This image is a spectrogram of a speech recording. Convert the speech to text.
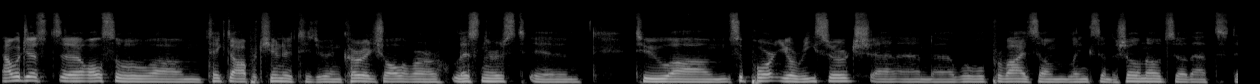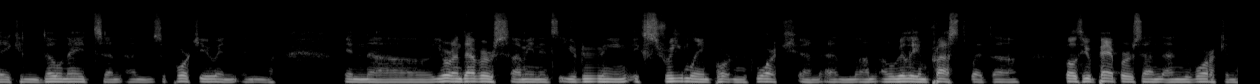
I would just uh, also um, take the opportunity to encourage all of our listeners to, um, to um, support your research, and, and uh, we will provide some links in the show notes so that they can donate and, and support you in, in in uh, your endeavors. I mean, it's you're doing extremely important work, and and I'm, I'm really impressed with uh, both your papers and and your work, and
